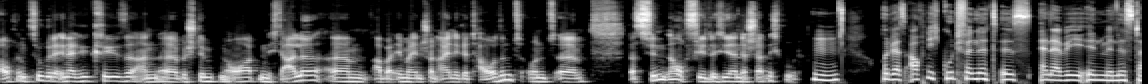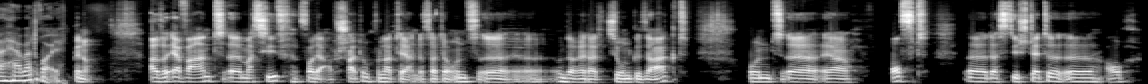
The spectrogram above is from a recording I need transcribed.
Auch im Zuge der Energiekrise an äh, bestimmten Orten, nicht alle, ähm, aber immerhin schon einige tausend. Und ähm, das finden auch viele hier in der Stadt nicht gut. Hm. Und wer es auch nicht gut findet, ist NRW-Innenminister Herbert Reul. Genau. Also er warnt äh, massiv vor der Abschaltung von Laternen. Das hat er uns, äh, unserer Redaktion gesagt. Und äh, er hofft, äh, dass die Städte äh, auch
